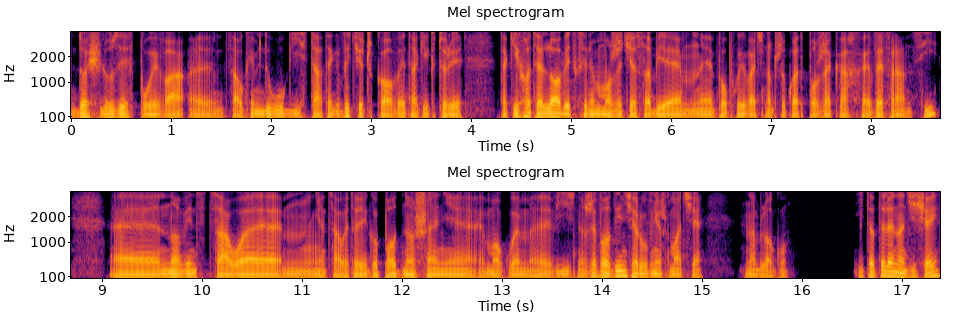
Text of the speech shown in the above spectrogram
do śluzy wpływa e, całkiem długi statek wycieczkowy, taki, który, taki hotelowiec, którym możecie sobie popływać na przykład po rzekach we Francji. No więc całe, całe to jego podnoszenie mogłem E, widzieć na żywo. Zdjęcia również macie na blogu. I to tyle na dzisiaj.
